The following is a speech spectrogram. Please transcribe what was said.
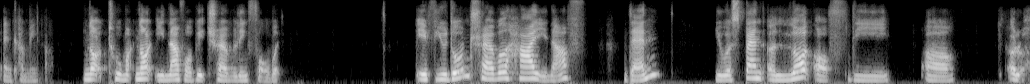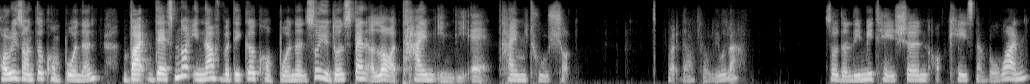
and coming up. Not too much, not enough of it traveling forward. If you don't travel high enough, then you will spend a lot of the uh, horizontal component, but there's not enough vertical component, so you don't spend a lot of time in the air, time too short. Write down for you lah. So the limitation of case number one,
